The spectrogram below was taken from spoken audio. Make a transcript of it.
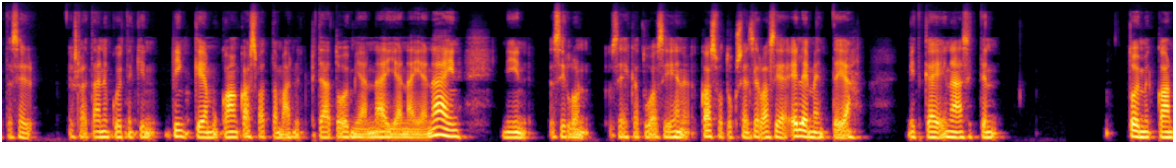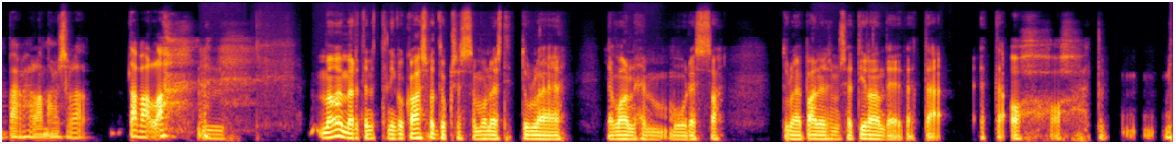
että se, jos lähdetään niin kuitenkin vinkkejä mukaan kasvattamaan, että nyt pitää toimia näin ja näin ja näin, niin silloin se ehkä tuo siihen kasvatukseen sellaisia elementtejä, mitkä ei enää sitten toimikaan parhaalla mahdollisella tavalla. Mm. Mä oon ymmärtänyt, että niin kasvatuksessa monesti tulee ja vanhemmuudessa tulee paljon sellaisia tilanteita, että, että oho, että mi,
